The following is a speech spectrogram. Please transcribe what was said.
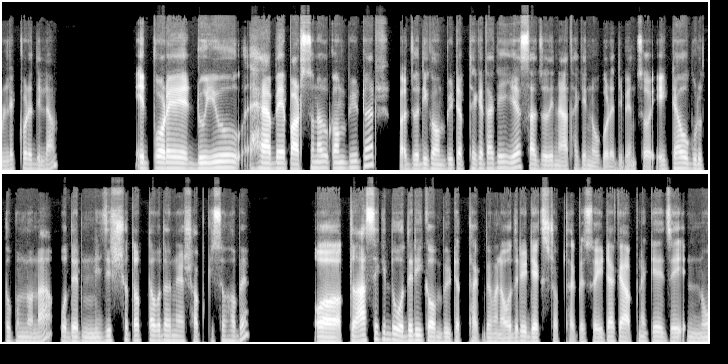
উল্লেখ করে দিলাম। এরপরে do you have a personal computer? যদি কম্পিউটার থেকে থাকে ইয়েস আর যদি না থাকে নো করে দিবেন। সো এইটাও গুরুত্বপূর্ণ না। ওদের নিজস্ব তত্ত্বাবধানে সব কিছু হবে। অ ক্লাসে কিন্তু ওদেরই কম্পিউটার থাকবে মানে ওদেরই ডেস্কটপ থাকবে। সো এইটাকে আপনাকে যে নো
